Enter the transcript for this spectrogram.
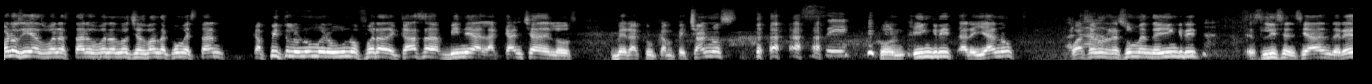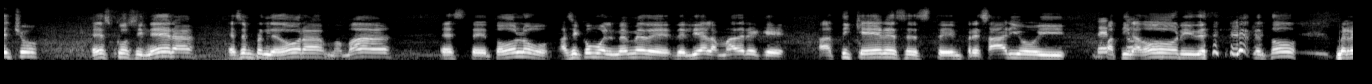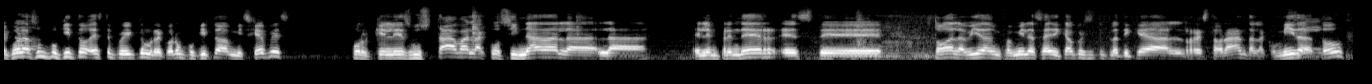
Bueno, buenos días, buenas tardes, buenas noches, banda, ¿cómo están? Capítulo número uno fuera de casa. Vine a la cancha de los veracruzcampechanos Sí. con Ingrid Arellano. Voy a hacer un resumen de Ingrid. Es licenciada en Derecho, es cocinera, es emprendedora, mamá, este, todólogo, así como el meme de- del Día de la Madre que a ti que eres este, empresario y De patinador y de, de todo. Me recuerdas un poquito, este proyecto me recuerda un poquito a mis jefes, porque les gustaba la cocinada, la, la- el emprender, este, toda la vida mi familia se ha dedicado, que sí te platiqué al restaurante, a la comida, Sí. a todo.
